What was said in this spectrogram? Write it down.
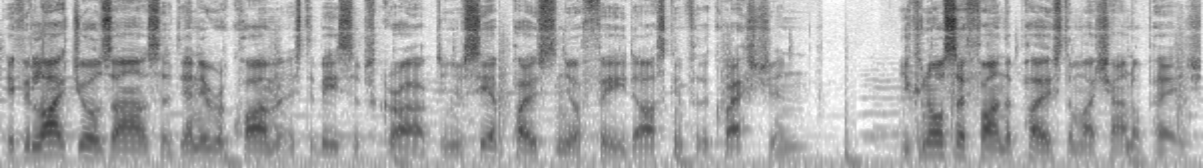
If you liked yours answered, the only requirement is to be subscribed and you'll see a post in your feed asking for the question. You can also find the post on my channel page.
